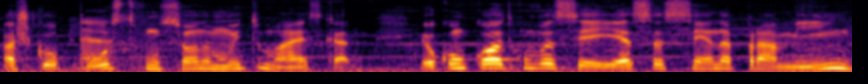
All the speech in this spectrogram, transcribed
Acho que o É. oposto funciona muito mais, cara. Eu concordo com você. E essa cena, pra mim,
